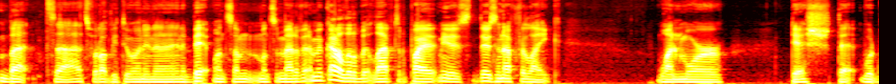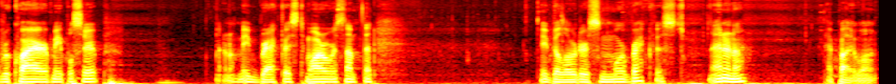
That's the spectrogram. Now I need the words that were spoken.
but uh, that's what I'll be doing in a, in a bit once I'm once I'm out of it. I mean, I've got a little bit left. It'll probably, I mean, there's there's enough for like one more dish that would require maple syrup. I don't know, maybe breakfast tomorrow or something. Maybe I'll order some more breakfast. I don't know. I probably won't.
